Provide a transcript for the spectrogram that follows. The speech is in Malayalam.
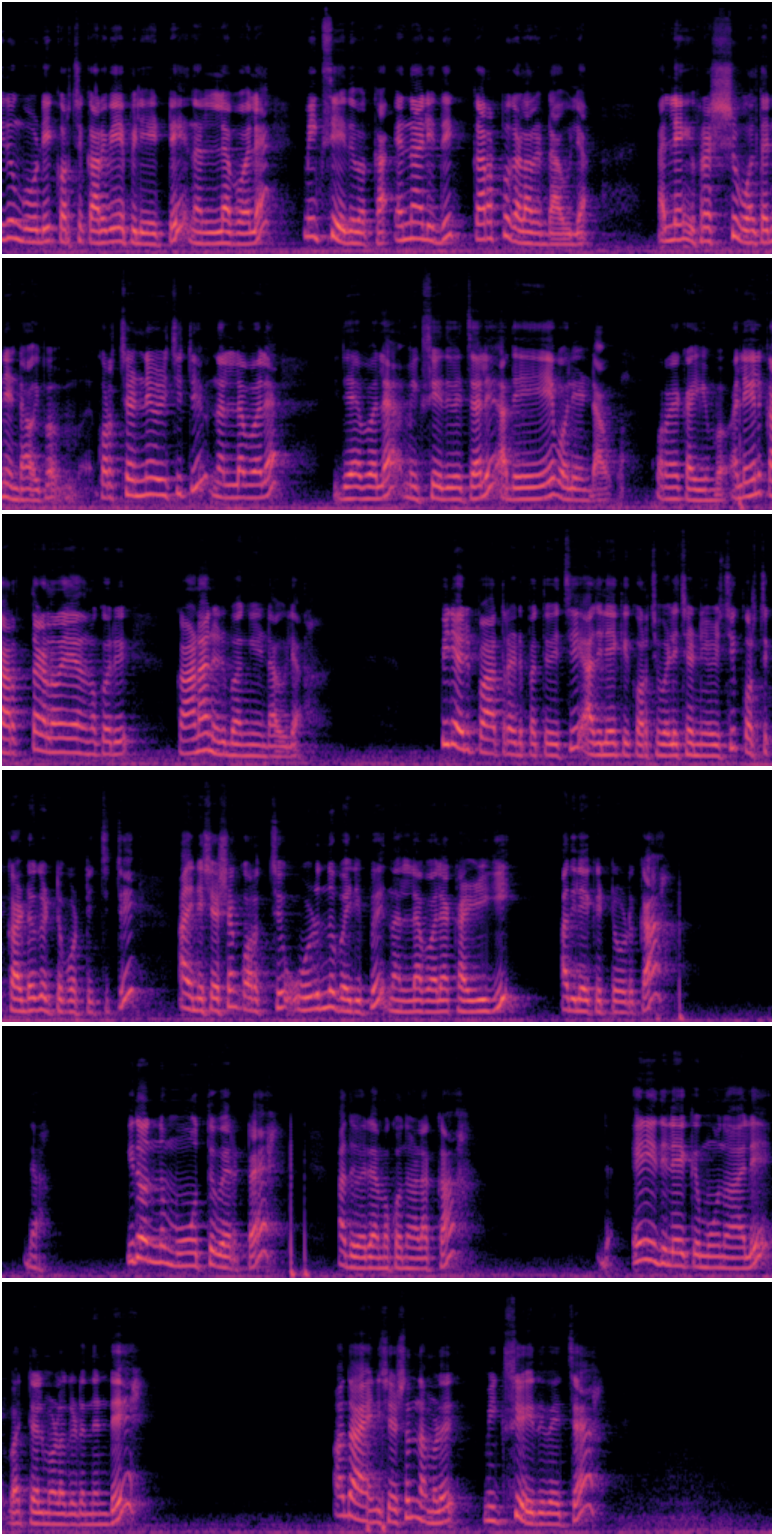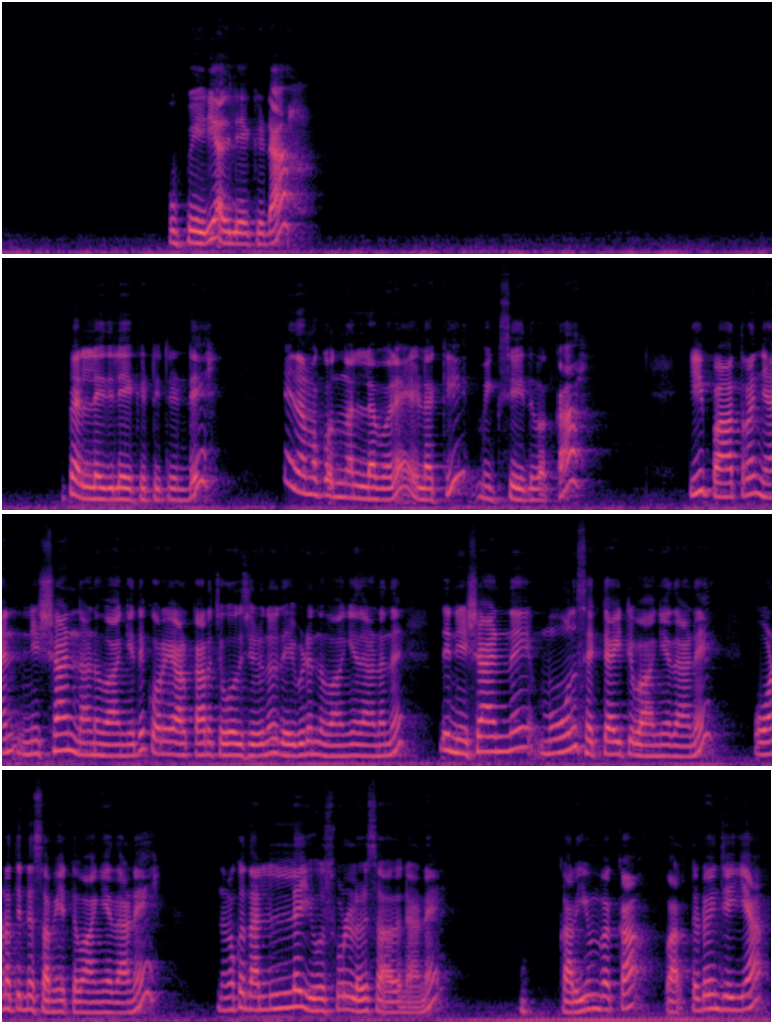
ഇതും കൂടി കുറച്ച് കറിവേപ്പിലയിട്ട് നല്ല പോലെ മിക്സ് ചെയ്ത് വെക്കുക എന്നാൽ ഇത് കറുപ്പ് കളർ ഉണ്ടാവില്ല. അല്ലെങ്കിൽ ഫ്രഷ് പോലെ തന്നെ ഉണ്ടാവും. ഇപ്പം കുറച്ച് എണ്ണ ഒഴിച്ചിട്ട് നല്ലപോലെ ഇതേപോലെ മിക്സ് ചെയ്ത് വെച്ചാൽ അതേപോലെ ഉണ്ടാവും. കുറേ കഴിയുമ്പോൾ. അല്ലെങ്കിൽ കറുത്ത കളറേ നമുക്കൊരു കാണാനൊരു ഭംഗി ഉണ്ടാവില്ല. പിന്നെ ഒരു പാത്രം അടുപ്പത്ത് വെച്ച് അതിലേക്ക് കുറച്ച് വെളിച്ചെണ്ണ ഒഴിച്ച് കുറച്ച് കടുക് ഇട്ട് പൊട്ടിച്ചിട്ട് അതിന് ശേഷം കുറച്ച് ഉഴുന്ന് പരിപ്പ് നല്ലപോലെ കഴുകി അതിലേക്ക് ഇട്ട് കൊടുക്കുക ഇതാ ഇതൊന്ന് മൂത്ത് വരട്ടെ. അതുവരെ നമുക്കൊന്ന് ഇളക്കാം. ഇനി ഇതിലേക്ക് മൂന്നാൽ വറ്റൽ മുളക് ഇടുന്നുണ്ട് അതായതിന് ശേഷം നമ്മൾ മിക്സ് ചെയ്ത് വെച്ച ഉപ്പേരി അതിലേക്കിടാം. ഇപ്പം എല്ലാം ഇതിലേക്ക് ഇട്ടിട്ടുണ്ട് ഇനി നമുക്കൊന്ന് നല്ലപോലെ ഇളക്കി മിക്സ് ചെയ്ത് വെക്കാം. ഈ പാത്രം ഞാൻ നിഷാൻ എന്നാണ് വാങ്ങിയത്. കുറേ ആൾക്കാർ ചോദിച്ചിരുന്നു ഇത് എവിടെ നിന്ന് വാങ്ങിയതാണെന്ന്. ഇത് നിഷാനിന്ന് മൂന്ന് സെറ്റായിട്ട് വാങ്ങിയതാണ്. ഓണത്തിന്റെ സമയത്ത് വാങ്ങിയതാണ്. നമുക്ക് നല്ല യൂസ്ഫുള്ളൊരു സാധനമാണ്. കറിയും വെക്കാം വറുത്തിടുകയും ചെയ്യാം.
